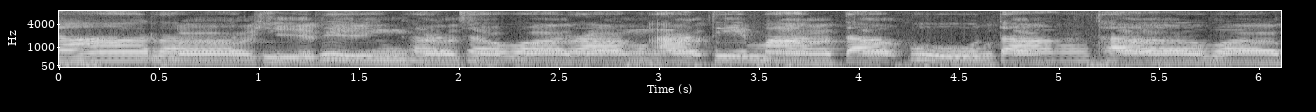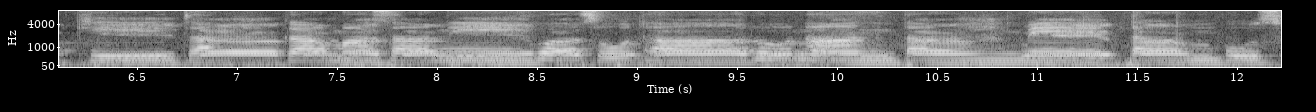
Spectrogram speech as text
นาราคิริงขจวรังอติมาตาภูตังทาวาคีจักกามสานีวสุธารุนันตังเมตตัมภูเส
